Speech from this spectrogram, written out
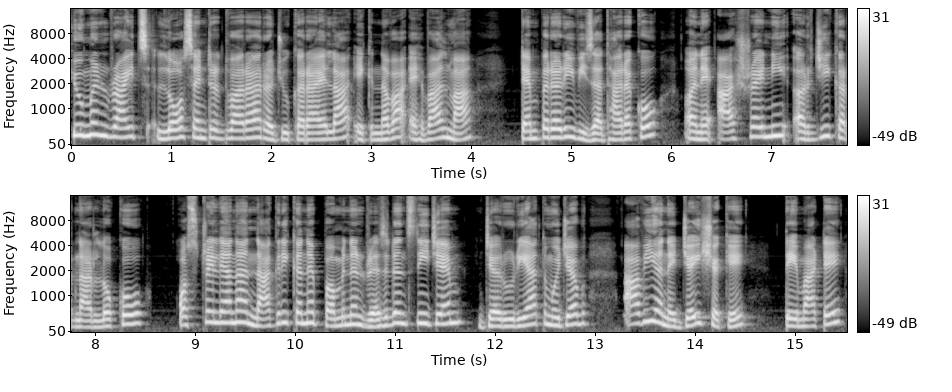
હ્યુમન રાઇટ્સ લો સેન્ટર દ્વારા રજૂ કરાયેલા એક નવા અહેવાલમાં ટેમ્પરરી વિઝા ધારકો અને આશ્રયની અરજી કરનાર લોકો ઓસ્ટ્રેલિયાના નાગરિક અને પર્મનન્ટ રેઝિડન્સની જેમ જરૂરિયાત મુજબ આવી અને જઈ શકે તે માટે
